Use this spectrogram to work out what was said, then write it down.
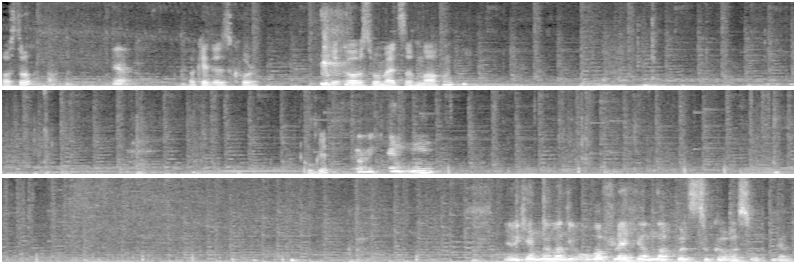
Hast du? Ja. Okay, das ist cool. Okay, was wollen wir jetzt noch machen? Gucke. Aber wir könnten. Ja, wir könnten nochmal die Oberfläche und noch kurz Zucker raussuchen dann.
